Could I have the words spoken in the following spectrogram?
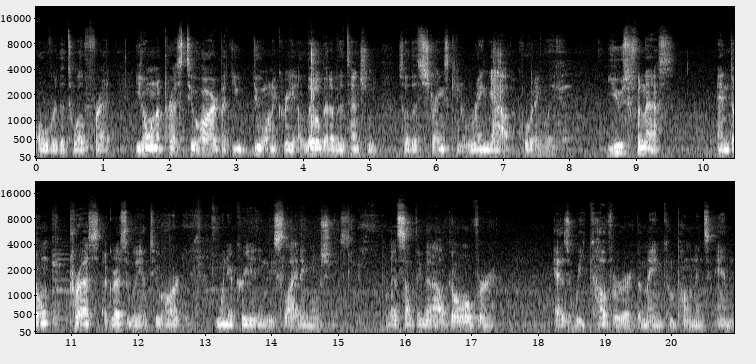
over the 12th fret. You don't want to press too hard, but you do want to create a little bit of the tension so the strings can ring out accordingly. Use finesse and don't press aggressively and too hard when you're creating these sliding motions. That's something that I'll go over as we cover the main components and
